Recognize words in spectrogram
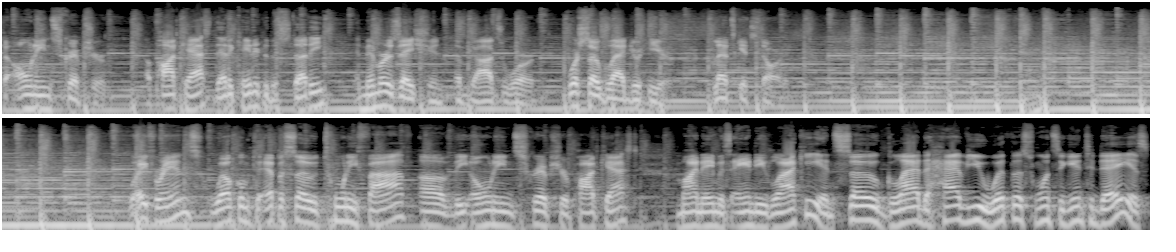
to Owning Scripture, a podcast dedicated to the study and memorization of God's Word. We're so glad you're here. Let's get started. Well, hey, friends, welcome to episode 25 of the Owning Scripture podcast. My name is Andy Lackey, and so glad to have you with us once again today as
